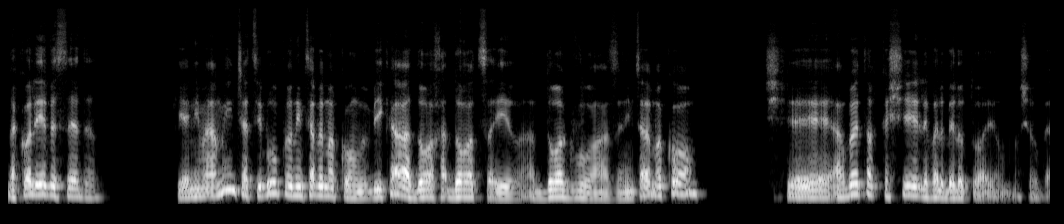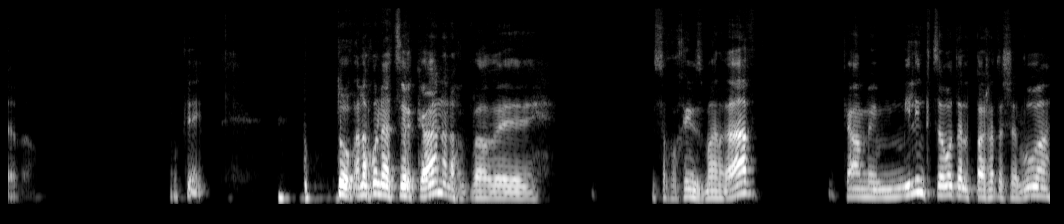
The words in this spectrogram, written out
והכל יהיה בסדר. כי אני מאמין שהציבור כבר נמצא במקום, ובעיקר הדור, הדור הצעיר, הדור הגבורה הזה, נמצא במקום שהרבה יותר קשה לבלבל אותו היום מאשר בעבר. אוקיי? טוב, אנחנו נעצר כאן, אנחנו כבר uh, משוחחים זמן רב. כמה מילים קצרות על פרשת השבוע.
